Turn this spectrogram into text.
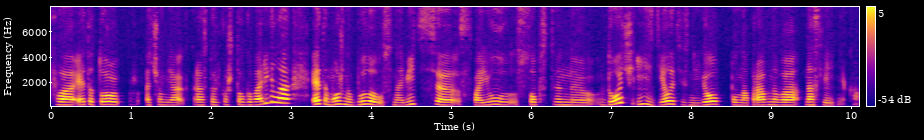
– это то, о чем я как раз только что говорила, это можно было установить э, свою собственную дочь и сделать из нее полноправного наследника.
